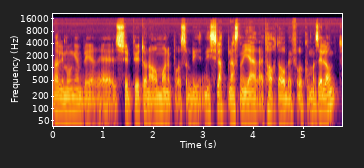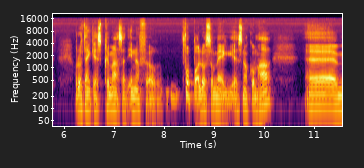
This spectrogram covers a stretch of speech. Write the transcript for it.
Veldig mange blir eh, sydd pute under armene på som de, de slipper nesten å gjøre et hardt arbeid for å komme seg langt. Og da tenker jeg primært sett innenfor fotball, da, som jeg snakker om her. Eh,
